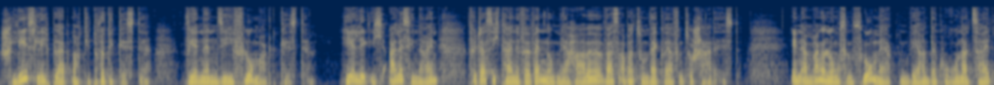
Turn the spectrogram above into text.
schließlich bleibt noch die dritte Kiste. Wir nennen sie Flohmarktkiste. Hier lege ich alles hinein, für das ich keine Verwendung mehr habe, was aber zum Wegwerfen zu schade ist. In Ermangelung von Flohmärkten während der Corona-Zeit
